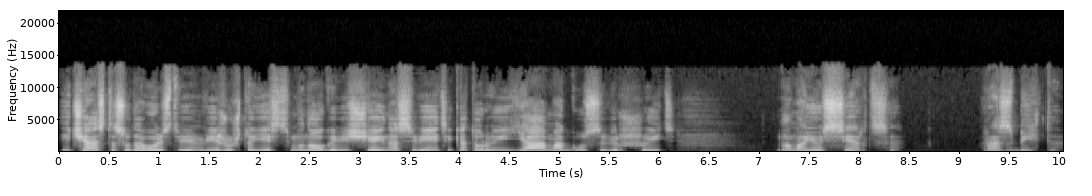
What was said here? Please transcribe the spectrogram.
и часто с удовольствием вижу, что есть много вещей на свете, которые я могу совершить, но мое сердце разбито.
